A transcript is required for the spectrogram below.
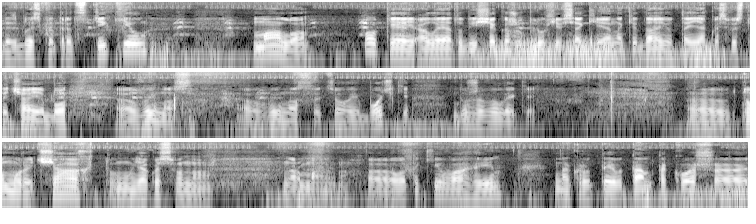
десь близько 30 кіл. Мало. Окей, але я туди ще кажу, плюхи всякі я накидаю та якось вистачає, бо винос, винос цієї бочки дуже великий. Е, Тому речах, тому якось воно нормально. Е, Отакі ваги накрутив. Там також е,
